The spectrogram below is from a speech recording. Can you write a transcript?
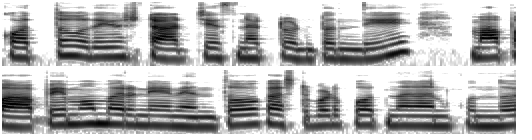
కొత్త ఉదయం స్టార్ట్ చేసినట్టు ఉంటుంది. మా పాపేమో మరి నేను ఎంతో కష్టపడిపోతున్నాను అనుకుందో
